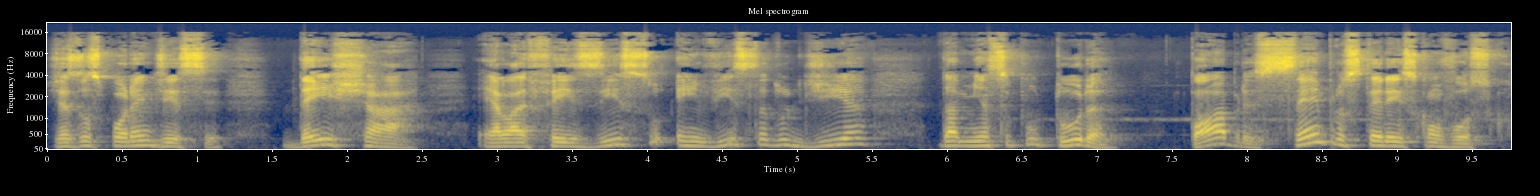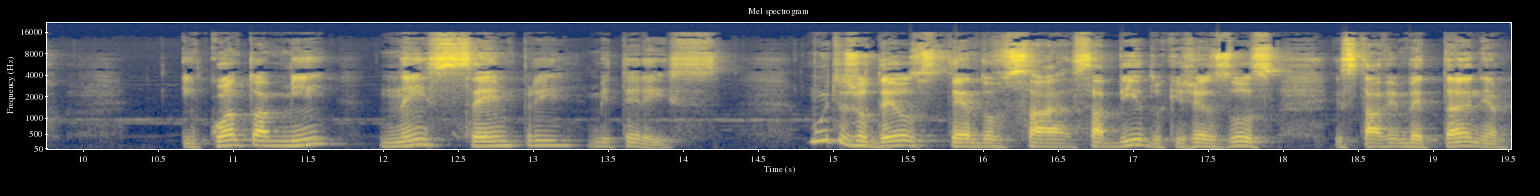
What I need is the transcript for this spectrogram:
Jesus, porém, disse: Deixa, ela fez isso em vista do dia da minha sepultura. Pobres sempre os tereis convosco, enquanto a mim nem sempre me tereis. Muitos judeus, tendo sabido que Jesus estava em Betânia,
